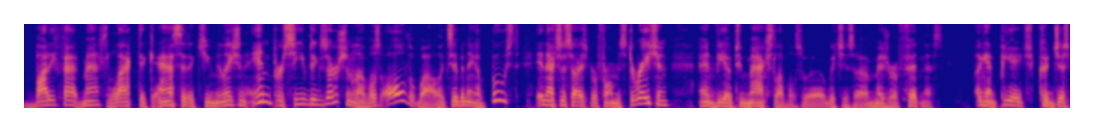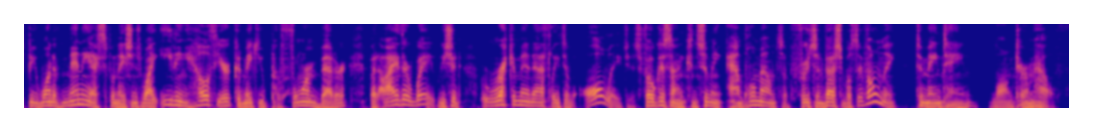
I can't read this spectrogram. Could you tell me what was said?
body fat mass, lactic acid accumulation, and perceived exertion levels, all the while exhibiting a boost in exercise performance duration and VO2 max levels, uh, which is a measure of fitness. Again, pH could just be one of many explanations why eating healthier could make you perform better, but either way, we should recommend athletes of all ages focus on consuming ample amounts of fruits and vegetables, if only to maintain long-term health.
